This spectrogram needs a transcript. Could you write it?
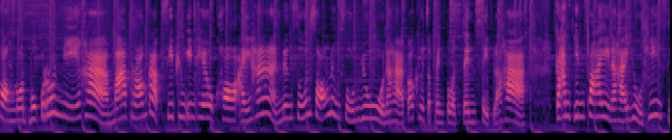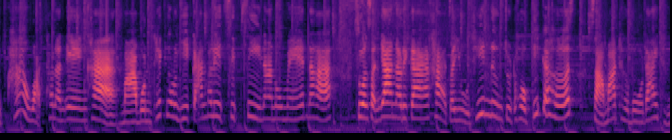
ของโน้ตบุ๊กรุ่นนี้ค่ะ มาพร้อมกับ CPU Intel Core i5 10210U นะคะ ก็คือจะเป็นตัว Gen 10 แล้วค่ะ การกินไฟนะคะอยู่ที่ 15 วัตต์เท่านั้นเองค่ะ มาบนเทคโนโลยีการผลิต 14 นาโนเมตรนะคะ ส่วนสัญญาณนาฬิกาค่ะ จะอยู่ที่ 1.6กิกะเฮิรตซ์สามารถเทอร์โบได้ถึง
